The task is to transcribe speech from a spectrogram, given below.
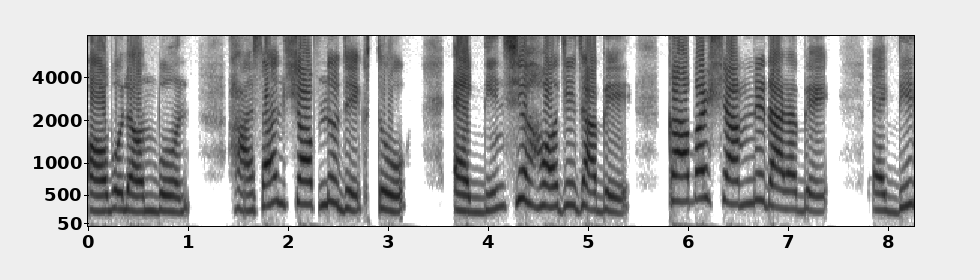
অবলম্বন। হাসান স্বপ্ন দেখতো একদিন সে হজে যাবে, কাবার সামনে দাঁড়াবে। একদিন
